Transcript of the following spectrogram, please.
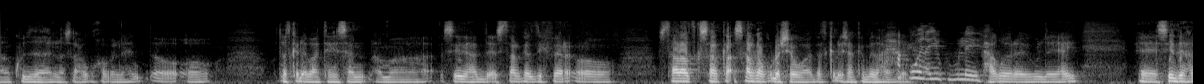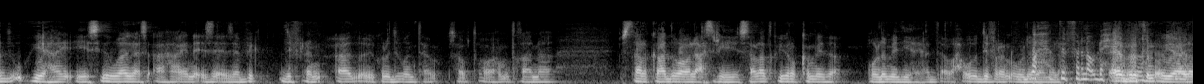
aan ku dadaalno sax ugu qaban lahayn oo dadka dhibaataysan ama sida hadda istaalka digfer oo istaalkan ku dhashay waa dadka dhashan ka mid ahay xaq weyn ayuu kugu leeyahay. Xaq weyn ayuu leeyahay. Sida hadda uu yahay iyo sida waagaas ahaayna is a big different aada ay kala duwan tahay sababtoo ah mataqaanaa istaalka hadda waa la casriyey. Istaaladka yurub kamida oo la mid yahay hadda wax uu different wax leeyahay u uu yaalo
